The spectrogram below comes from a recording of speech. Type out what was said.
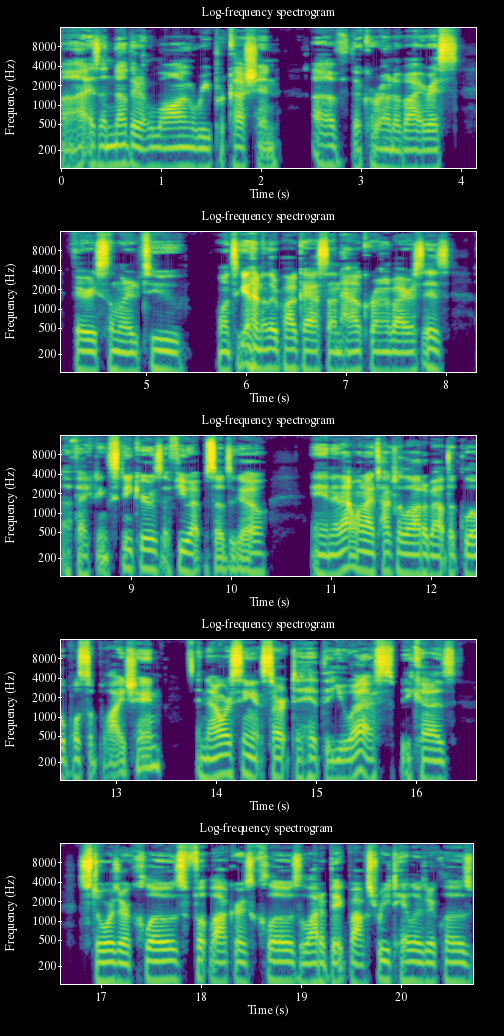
uh, as another long repercussion of the coronavirus. Very similar to, once again, another podcast on how coronavirus is affecting sneakers a few episodes ago. And in that one, I talked a lot about the global supply chain. And now we're seeing it start to hit the US because Stores are closed, Footlocker is closed, a lot of big box retailers are closed,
